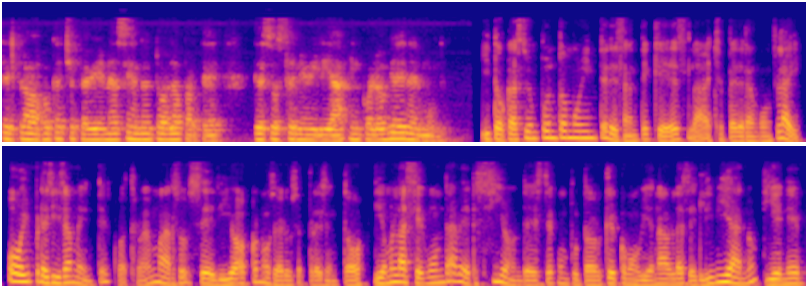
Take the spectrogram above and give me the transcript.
del trabajo que HP viene haciendo en toda la parte de sostenibilidad en Colombia y en el mundo. Y tocaste un punto muy interesante que es la HP Dragonfly. Hoy precisamente, 4 de marzo, se dio a conocer o se presentó, digamos, la segunda versión de este computador que como bien hablas es liviano, tiene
